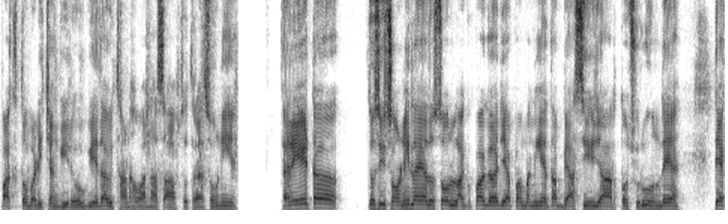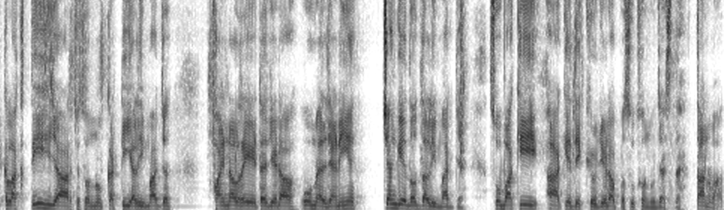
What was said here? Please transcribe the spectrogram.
ਪੱਖ ਤੋਂ ਬੜੀ ਚੰਗੀ ਰਹੂਗੀ, ਇਹਦਾ ਵੀ ਥਣ ਹਵਾਨਾ ਸਾਫ਼ ਸੁਥਰਾ, ਸੋਹਣੀ ਹੈ। ਰੇਟ ਤੁਸੀਂ ਸੋਹਣੀ ਲਾਇਆ, ਦੱਸੋ, ਲਗਭਗ ਜੇ ਆਪਾਂ ਮੰਨੀਏ ਤਾਂ 82000 ਤੋਂ ਸ਼ੁਰੂ ਹੁੰਦੇ ਆ ਤੇ 130000 ਚ ਤੁਹਾਨੂੰ ਕੱਟੀ ਵਾਲੀ ਮੱਝ, ਫਾਈਨਲ ਰੇਟ ਜਿਹੜਾ ਉਹ ਮਿਲ ਜਾਣੀ ਹੈ, ਚੰਗੇ ਦੁੱਧ ਵਾਲੀ ਮੱਝ ਹੈ। ਸੋ ਬਾਕੀ ਆ ਕੇ ਦੇਖਿਓ ਜਿਹੜਾ ਪਸ਼ੂ ਤੁਹਾਨੂੰ ਜੱਚਦਾ ਧੰਨਵਾਦ।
